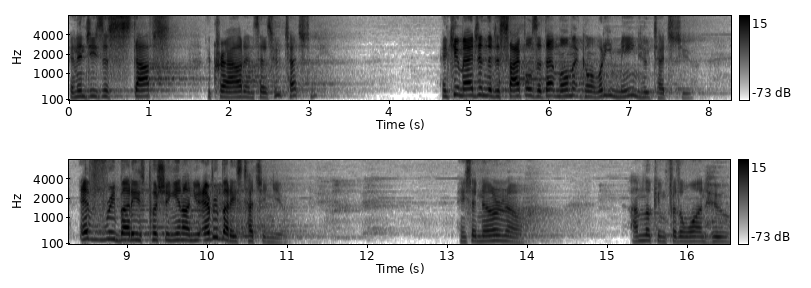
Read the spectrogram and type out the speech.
And then Jesus stops the crowd and says, Who touched me? And can you imagine the disciples at that moment going, What do you mean, who touched you? Everybody's pushing in on you, everybody's touching you. And he said, No, no, no. I'm looking for the one who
